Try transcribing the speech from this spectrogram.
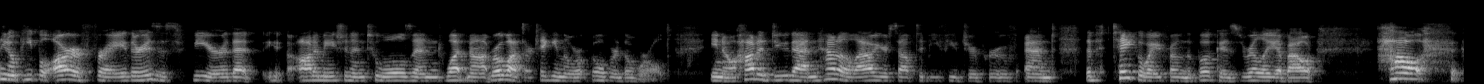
you know, people are afraid. There is this fear that eh, automation and tools and whatnot, robots are taking the, over the world. You know, how to do that and how to allow yourself to be future proof. And the takeaway from the book is really about how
